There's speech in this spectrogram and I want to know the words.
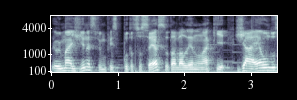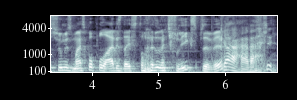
eu imagino esse filme fez puta sucesso. Eu tava lendo lá que já é um dos filmes mais populares da história do Netflix, pra você ver. Caralho.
